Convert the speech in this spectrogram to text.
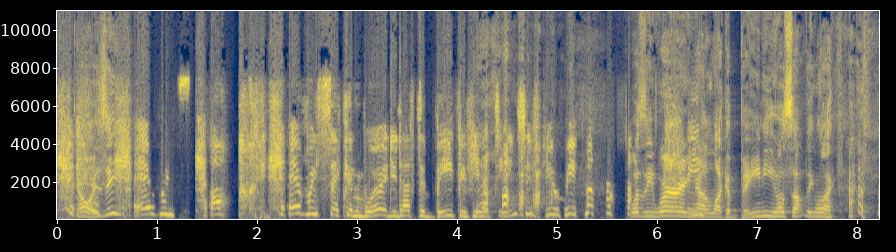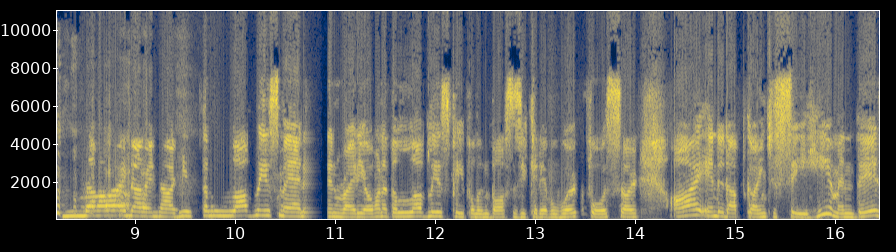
Oh, is he? Every oh, every second word you'd have to beep if you had to interview him. Was he wearing uh, like a beanie or something like that? no, no, no. He's the loveliest man in radio, one of the loveliest people and bosses you could ever work for. So I ended up going to see him, and they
